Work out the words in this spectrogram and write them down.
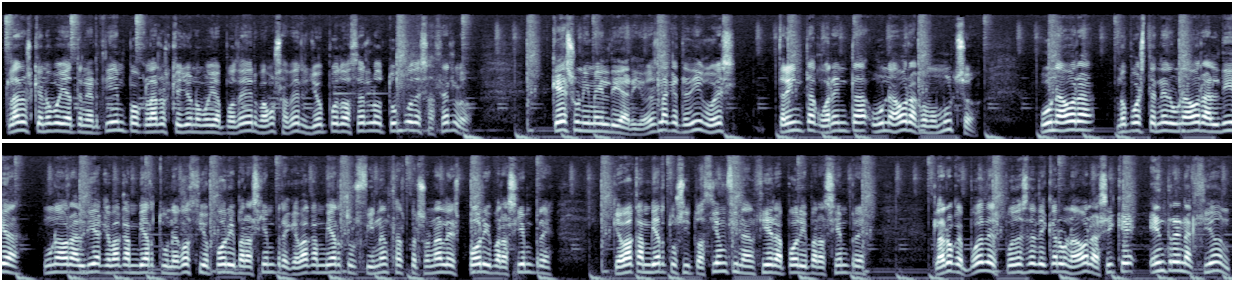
claro es que no voy a tener tiempo, claro es que yo no voy a poder. Vamos a ver, yo puedo hacerlo, tú puedes hacerlo. ¿Qué es un email diario? Es la que te digo, es 30, 40, una hora como mucho. Una hora, no puedes tener una hora al día, una hora al día que va a cambiar tu negocio por y para siempre, que va a cambiar tus finanzas personales por y para siempre, que va a cambiar tu situación financiera por y para siempre. Claro que puedes, puedes dedicar una hora, así que entra en acción,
